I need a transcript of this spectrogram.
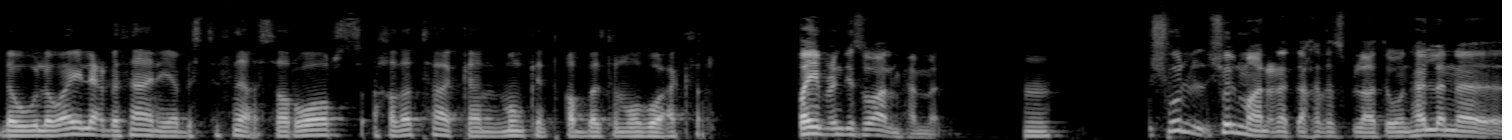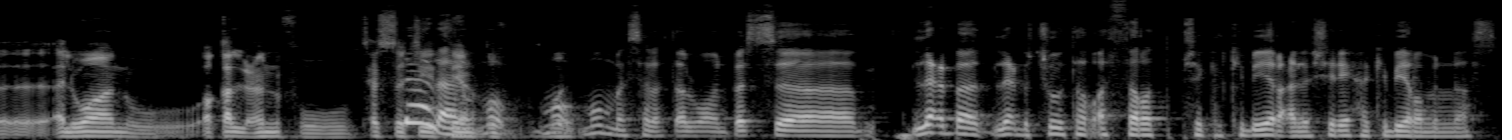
لو لو أي لعبة ثانية باستثناء Star Wars أخذتها كان ممكن تقبلت الموضوع أكثر. طيب عندي سؤال محمد. شو شو المانع انك تأخذ Splatoon؟ هل لأنه ألوان وأقل عنف وتحسه شيء لا, لا مو مو مو مسألة ألوان بس آه، لعبة لعبة shooter أثرت بشكل كبير على شريحة كبيرة من الناس.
